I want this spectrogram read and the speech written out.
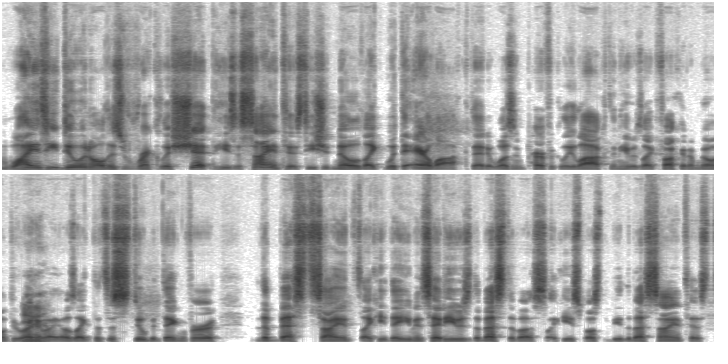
why is he doing all this reckless shit? He's a scientist. He should know, like with the airlock, that it wasn't perfectly locked, and he was like, "Fuck it, I'm going through Yeah. anyway." I was like, that's a stupid thing for the best science. Like he, they even said he was the best of us. Like he's supposed to be the best scientist.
